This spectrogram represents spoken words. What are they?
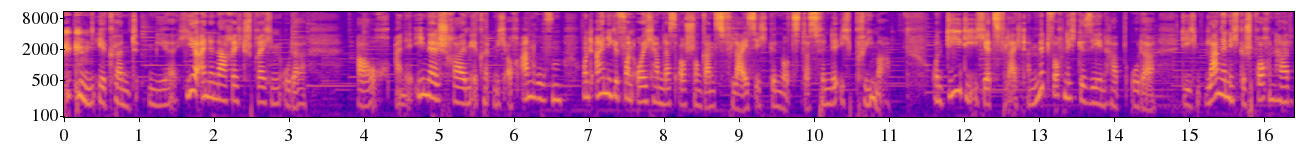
ihr könnt mir hier eine Nachricht sprechen oder auch eine E-Mail schreiben, ihr könnt mich auch anrufen und einige von euch haben das auch schon ganz fleißig genutzt. Das finde ich prima. Und die, die ich jetzt vielleicht am Mittwoch nicht gesehen habe oder die ich lange nicht gesprochen hat,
